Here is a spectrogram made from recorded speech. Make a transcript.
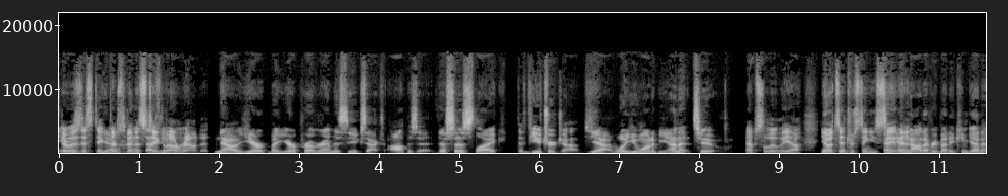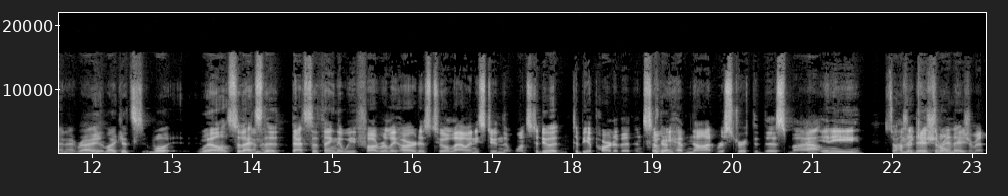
There was a stigma. yeah. There's been a stigma around it. now your but your program is the exact opposite. This is like, the future jobs. yeah, well, you want to be in it too. Absolutely, yeah. You know, it's interesting you say and, that. and not everybody can get in it, right? Like it's well, Well, so that's can they? the that's the thing that we've fought really hard is to allow any student that wants to do it to be a part of it, and so Okay. we have not restricted this by Wow. any So how many kids traditional are in it? measurement.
